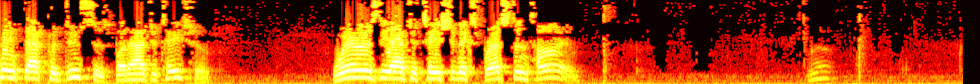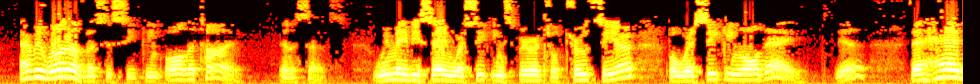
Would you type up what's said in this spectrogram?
think that produces but agitation? Where is the agitation expressed in time? Well, every one of us is seeking all the time, in a sense. We may be saying we're seeking spiritual truths here, but we're seeking all day. Yeah? The head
